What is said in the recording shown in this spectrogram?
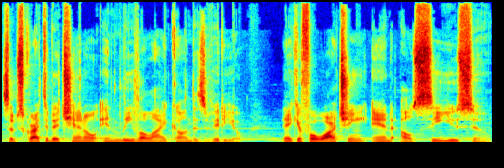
subscribe to the channel and leave a like on this video. Thank you for watching and I'll see you soon.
